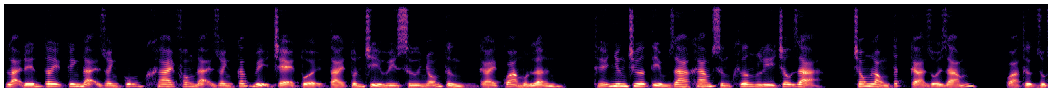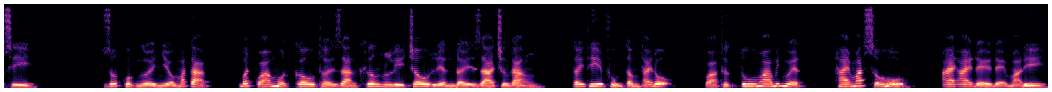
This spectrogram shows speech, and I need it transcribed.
lại đến Tây Kinh đại doanh cũng khai phong đại doanh các vị trẻ tuổi tài tuấn chỉ huy sứ nhóm từng cái qua một lần, thế nhưng chưa tìm ra kham xứng Khương Ly Châu giả, trong lòng tất cả dối dám, quả thực dục si. Rốt cuộc người nhiều mắt tạp, bất quá một câu thời gian Khương Ly Châu liền đẩy ra trương đăng, Tây Thi phủng tâm thái độ, quả thực tu hoa bích nguyệt, hai mắt xấu hổ, ai ai để để mà đi.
